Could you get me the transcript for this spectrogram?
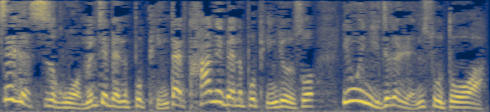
这个是我们这边的不平，但他那边的不平就是说，因为你这个人数多啊。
